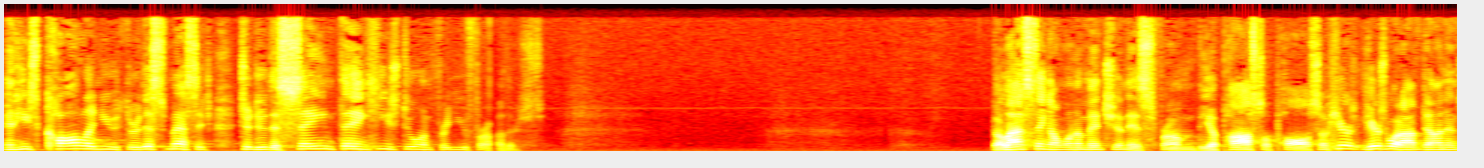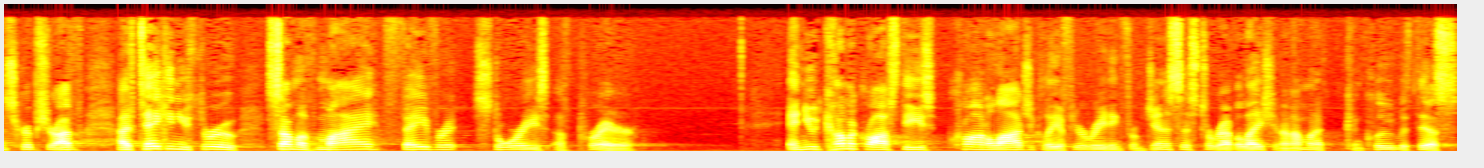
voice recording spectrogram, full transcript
And He's calling you through this message to do the same thing He's doing for you for others. The last thing I want to mention is from the Apostle Paul. So here's, here's what I've done in Scripture I've, I've taken you through some of my favorite stories of prayer. And you'd come across these chronologically if you're reading from Genesis to Revelation. And I'm going to conclude with this.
